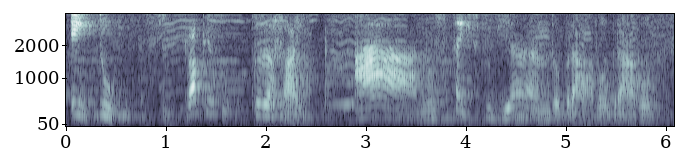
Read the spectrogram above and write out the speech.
Ehi tu, sì, proprio tu, cosa fai? Ah, non stai studiando, bravo, bravo.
